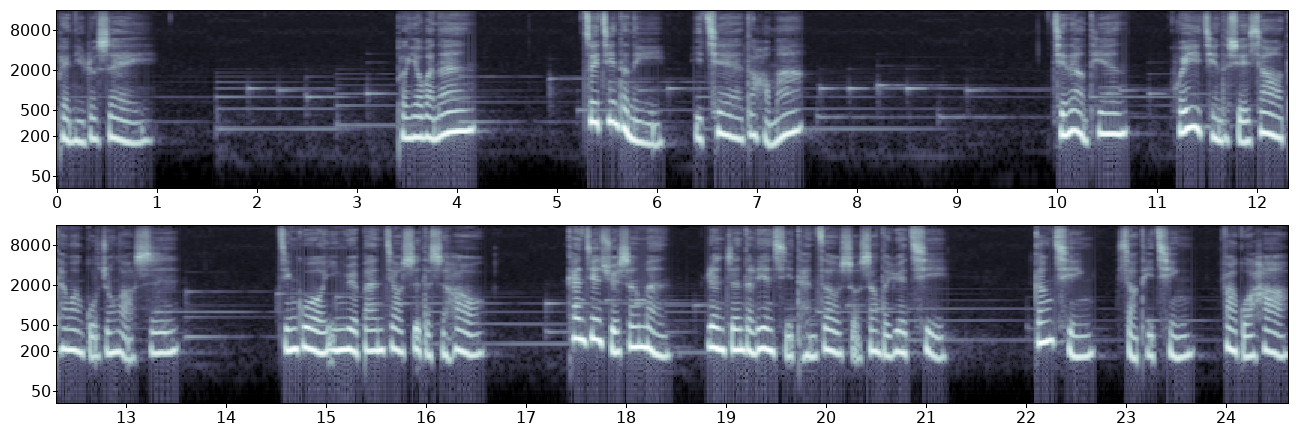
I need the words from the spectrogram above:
陪你入睡。朋友，晚安。最近的你一切都好吗？前两天回以前的学校探望国中老师，经过音乐班教室的时候，看见学生们认真的练习弹奏手上的乐器——钢琴、小提琴、法国号。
